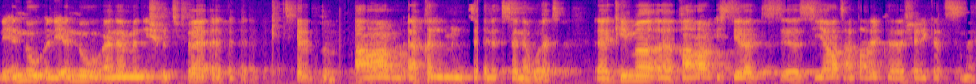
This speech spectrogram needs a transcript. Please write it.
لأنه لأنه أنا مانيش متفائل كثير بقرار أقل من ثلاث سنوات كما قرار استيراد السيارات عن طريق شركات التصنيع.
